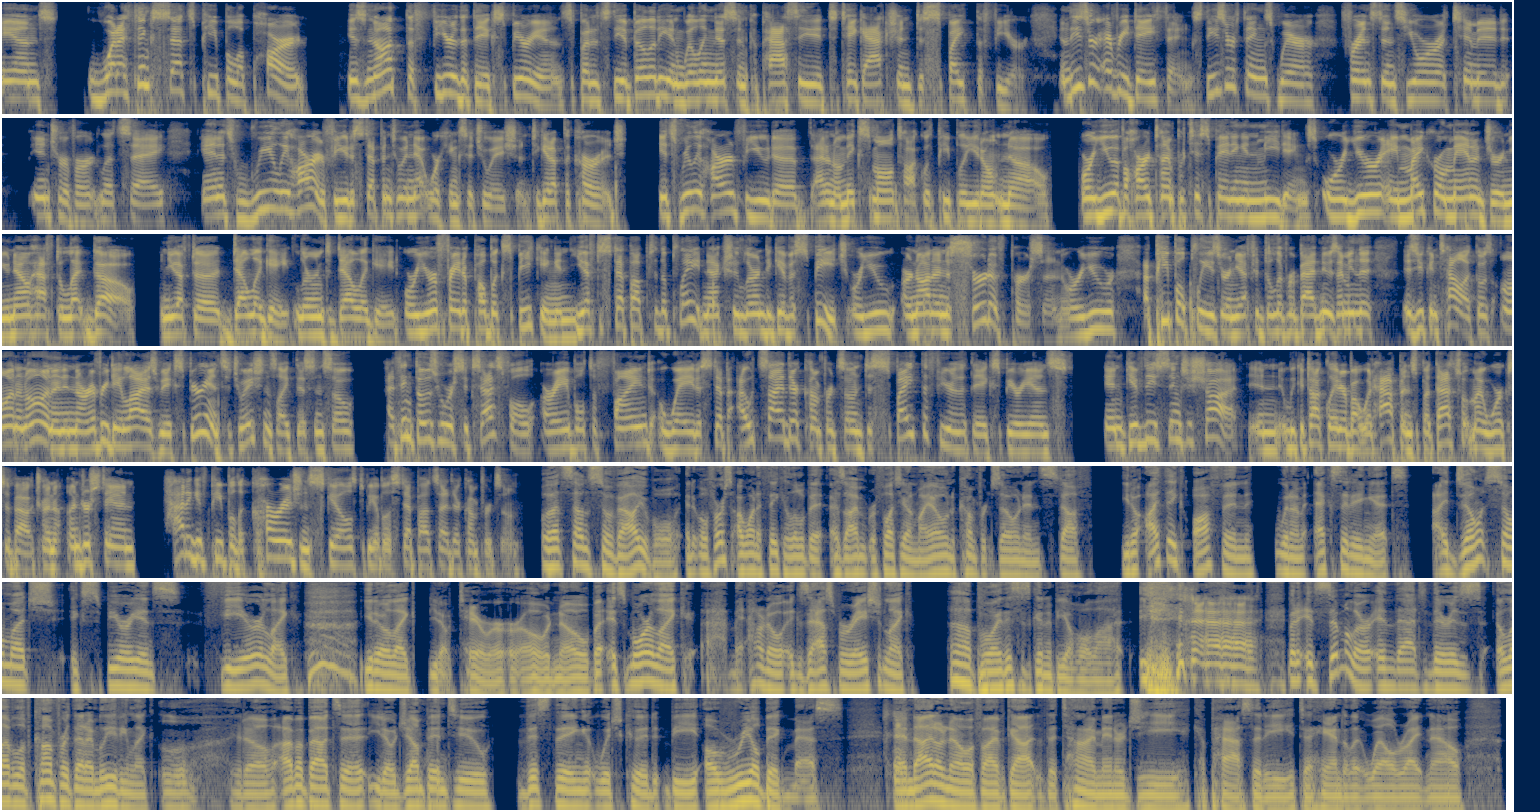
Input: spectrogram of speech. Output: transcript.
And what I think sets people apart is not the fear that they experience, but it's the ability and willingness and capacity to take action despite the fear. And these are everyday things. These are things where, for instance, you're a timid introvert, let's say, and it's really hard for you to step into a networking situation to get up the courage. It's really hard for you to, I don't know, make small talk with people you don't know or you have a hard time participating in meetings, or you're a micromanager and you now have to let go and you have to delegate, learn to delegate, or you're afraid of public speaking and you have to step up to the plate and actually learn to give a speech, or you are not an assertive person, or you're a people pleaser and you have to deliver bad news. I mean, the, as you can tell, it goes on and on. And in our everyday lives, we experience situations like this. And so I think those who are successful are able to find a way to step outside their comfort zone despite the fear that they experience and give these things a shot. And we could talk later about what happens, but that's what my work's about trying to understand how to give people the courage and skills to be able to step outside their comfort zone. Well, that sounds so valuable. And well, first, I want to think a little bit as I'm reflecting on my own comfort zone and stuff. You know, I think often when I'm exiting it, I don't so much experience fear, like, you know, like, you know, terror or oh no, but it's more like, ah, I don't know, exasperation, like, oh boy, this is going to be a whole lot. but it's similar in that there is a level of comfort that I'm leaving, like, you know, I'm about to, you know, jump into this thing, which could be a real big mess. And I don't know if I've got the time, energy, capacity to handle it well right now.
